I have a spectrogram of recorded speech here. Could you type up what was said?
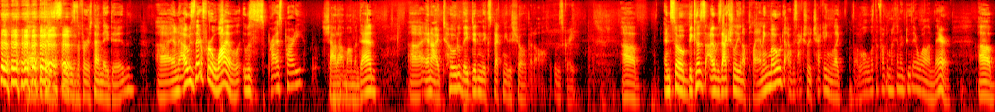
uh, because it was the first time they did. Uh, and I was there for a while. It was a surprise party. Shout out mom and dad. Uh, and I totally they didn't expect me to show up at all. It was great. Uh, and so because I was actually in a planning mode, I was actually checking like, well, what the fuck am I gonna do there while I'm there? Uh,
